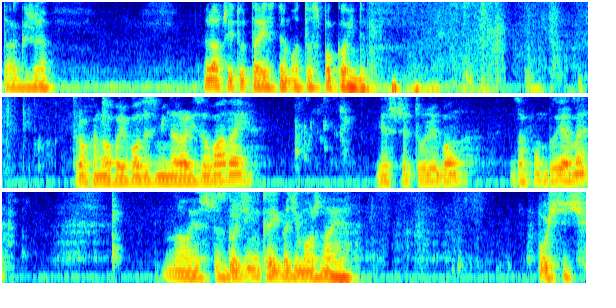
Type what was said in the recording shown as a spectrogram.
Także raczej tutaj jestem o to spokojny. Trochę nowej wody zmineralizowanej. Jeszcze tu rybą zafundujemy. No, jeszcze z godzinkę i będzie można je wpuścić.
